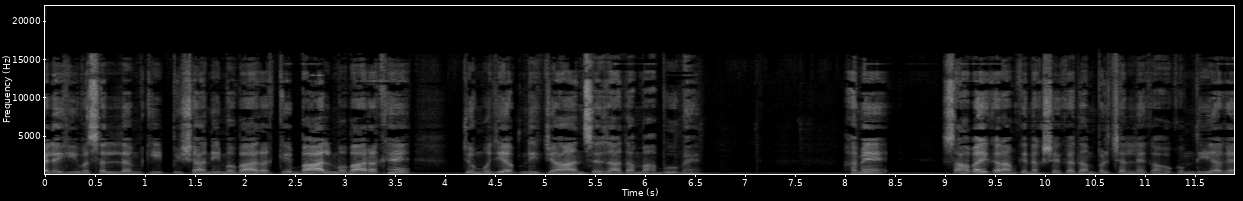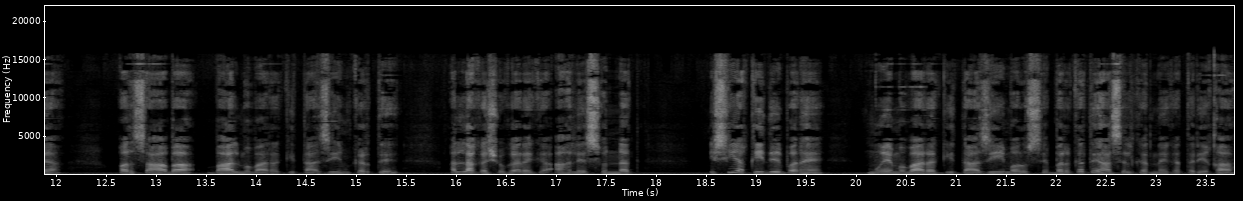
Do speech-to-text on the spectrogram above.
علیہ وسلم کی پیشانی مبارک کے بال مبارک ہیں جو مجھے اپنی جان سے زیادہ محبوب ہیں۔ ہمیں صحابہ کرام کے نقش قدم پر چلنے کا حکم دیا گیا اور صحابہ بال مبارک کی تعظیم کرتے اللہ کا شکر ہے کہ اہل سنت اسی عقیدے پر ہیں، منہ مبارک کی تعظیم اور اس سے برکتیں حاصل کرنے کا طریقہ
